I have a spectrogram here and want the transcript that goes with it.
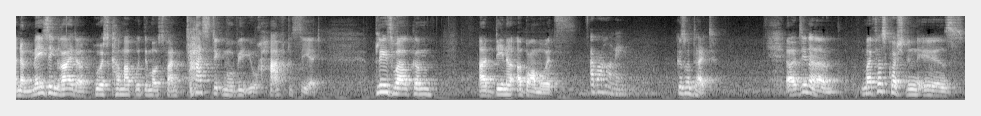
an amazing writer who has come up with the most fantastic movie. You have to see it. Please welcome Adina Abramowitz. Abrahami. Gesundheit. Uh, Dina, my first question is,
